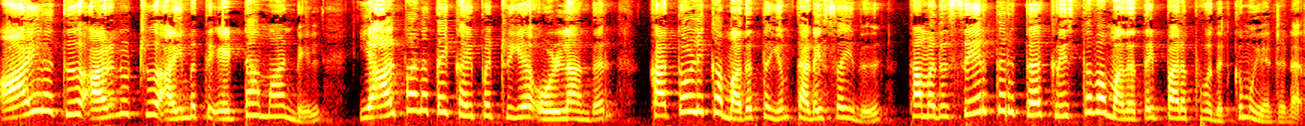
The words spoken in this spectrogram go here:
ஆயிரத்து அறுநூற்று ஐம்பத்தி எட்டாம் ஆண்டில் யாழ்ப்பாணத்தை கைப்பற்றிய ஒல்லாந்தர் கத்தோலிக்க மதத்தையும் தடை செய்து தமது சீர்திருத்த கிறிஸ்தவ மதத்தை பரப்புவதற்கு முயன்றனர்.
